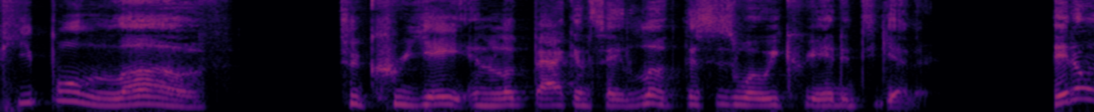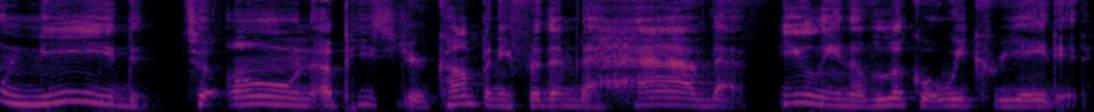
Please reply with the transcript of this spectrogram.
people love to create and look back and say, look, this is what we created together. They don't need to own a piece of your company for them to have that feeling of, look what we created.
